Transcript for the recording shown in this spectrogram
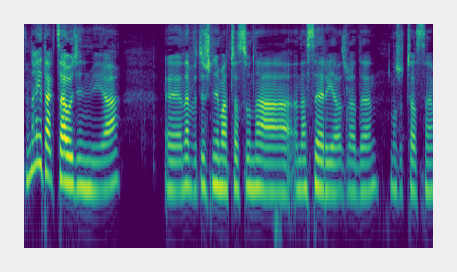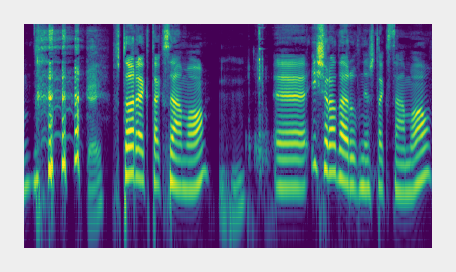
No i tak cały dzień mija. Nawet już nie ma czasu na, na serial żaden, może czasem. Okay. Wtorek tak samo. Mhm. I środa również tak samo.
